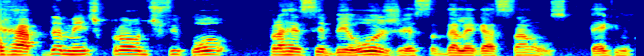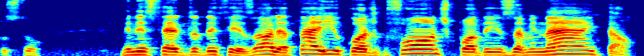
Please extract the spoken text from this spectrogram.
rapidamente prontificou para receber hoje essa delegação, os técnicos estão Ministério da Defesa. Olha, está aí o código-fonte, podem examinar e tal.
